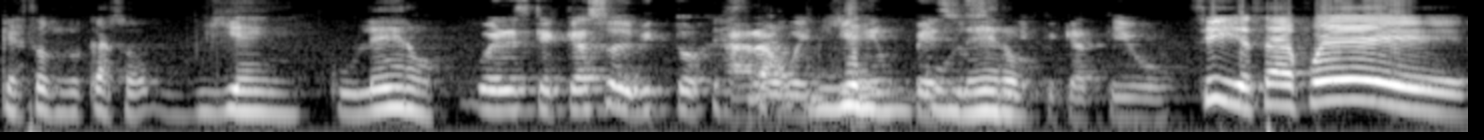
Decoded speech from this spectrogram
que esto es un caso bien culero. Bueno, es que el caso de Víctor Jara, güey, tiene un peso significativo. Sí, o sea, fue.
